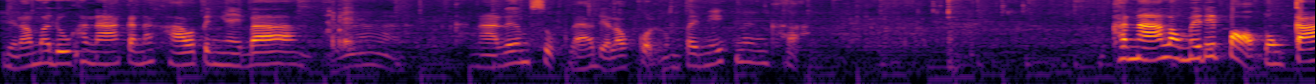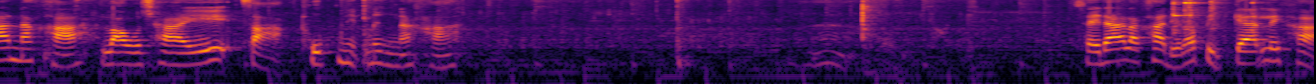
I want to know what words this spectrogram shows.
เดี๋ยวเรามาดูคะน้ากันนะคะว่าเป็นไงบ้างอ่าคะน้าเริ่มสุกแล้ว เดี๋ยวเรากดลงไปนิดนึงค่ะคะน้าเราไม่ได้ปอกตรงก้านนะคะ เราใช้สากทุบนิดนึงนะคะ ใช้ได้แล้วค่ะ เดี๋ยวเราปิดแก๊สเลยค่ะ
